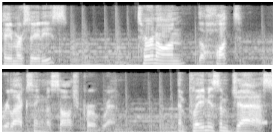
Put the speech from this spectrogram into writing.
Hey Mercedes, turn on the hot, relaxing massage program and play me some jazz.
